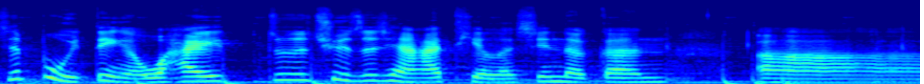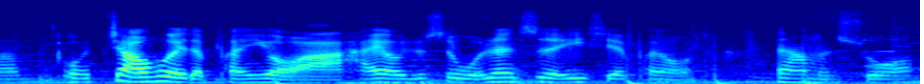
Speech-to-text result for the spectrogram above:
其实不一定啊，我还就是去之前还铁了心的跟呃我教会的朋友啊，还有就是我认识的一些朋友，跟他们说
